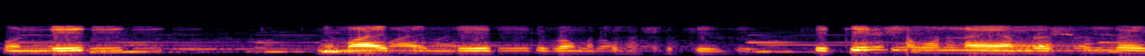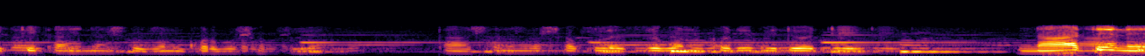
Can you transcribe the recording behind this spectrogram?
পণ্ডিত নিমায় পণ্ডিত এবং মাতা সরস্বতী এই তিন সমন্বয়ে আমরা সুন্দর একটি কাহিনী শ্রবণ করব সকলে। তা আসুন সকলে শ্রবণ করি, ভিডিওটি না টেনে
